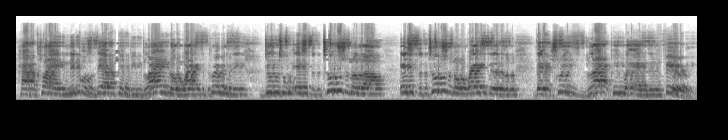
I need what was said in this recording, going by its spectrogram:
have claimed Nichols' death can be blamed on white supremacy due to institutional, institutional racism that treats black people as inferior.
